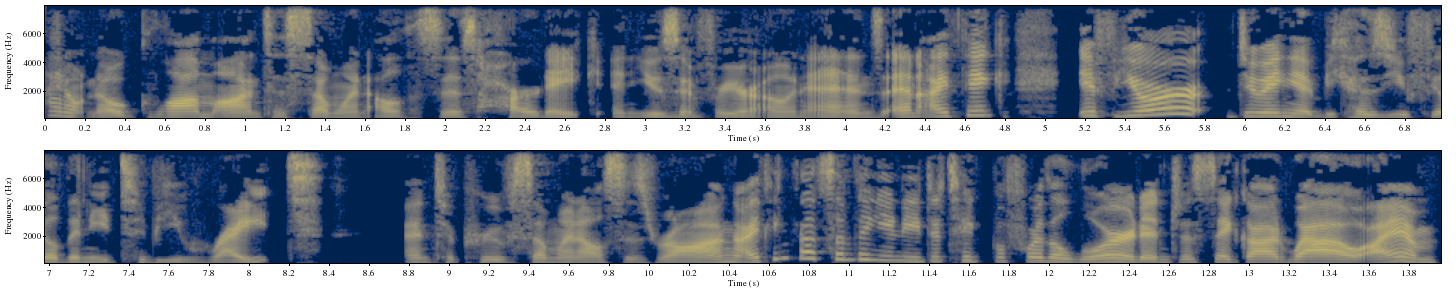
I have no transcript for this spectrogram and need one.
I don't know, glom onto someone else's heartache and use it for your own ends. And I think if you're doing it because you feel the need to be right and to prove someone else is wrong, I think that's something you need to take before the Lord and just say, God, wow, I am,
